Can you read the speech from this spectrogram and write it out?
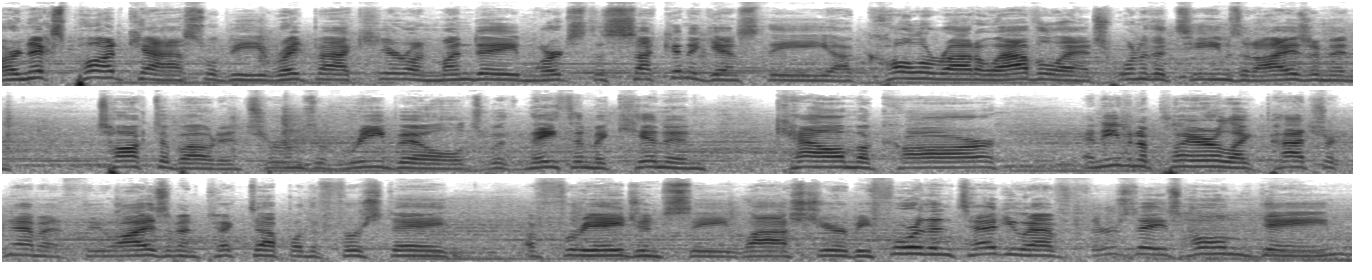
Our next podcast will be right back here on Monday, March the 2nd, against the uh, Colorado Avalanche, one of the teams that Yzerman talked about in terms of rebuilds with Nathan MacKinnon, Cal Makar, and even a player like Patrick Nemeth, who Yzerman picked up on the first day of free agency last year. Before then, Ted, you have Thursday's home game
